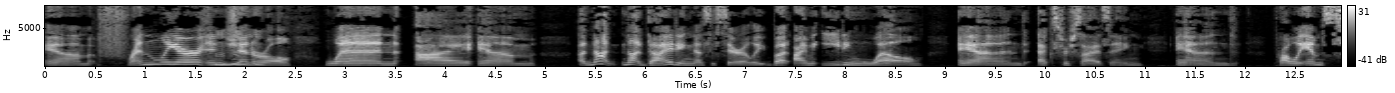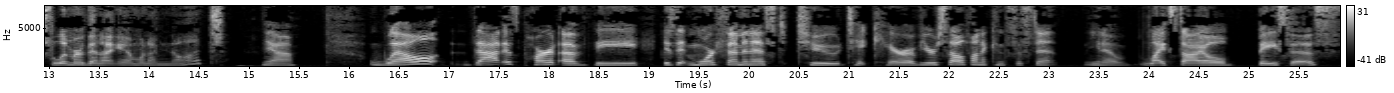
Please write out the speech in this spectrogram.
am friendlier in general when I am uh, not, not dieting necessarily, but I'm eating well and exercising and probably am slimmer than I am when I'm not. Yeah. Well, that is part of the, is it more feminist to take care of yourself on a consistent, you know, lifestyle basis?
